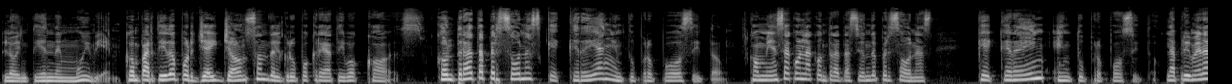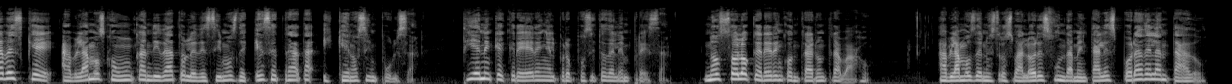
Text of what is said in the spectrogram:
lo entienden muy bien. Compartido por Jay Johnson del grupo creativo Cause. Contrata personas que crean en tu propósito. Comienza con la contratación de personas que creen en tu propósito. La primera vez que hablamos con un candidato le decimos de qué se trata y qué nos impulsa. Tienen que creer en el propósito de la empresa, no solo querer encontrar un trabajo. Hablamos de nuestros valores fundamentales por adelantado.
